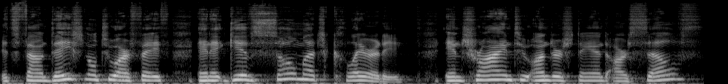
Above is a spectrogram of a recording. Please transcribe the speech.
It's foundational to our faith, and it gives so much clarity in trying to understand ourselves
